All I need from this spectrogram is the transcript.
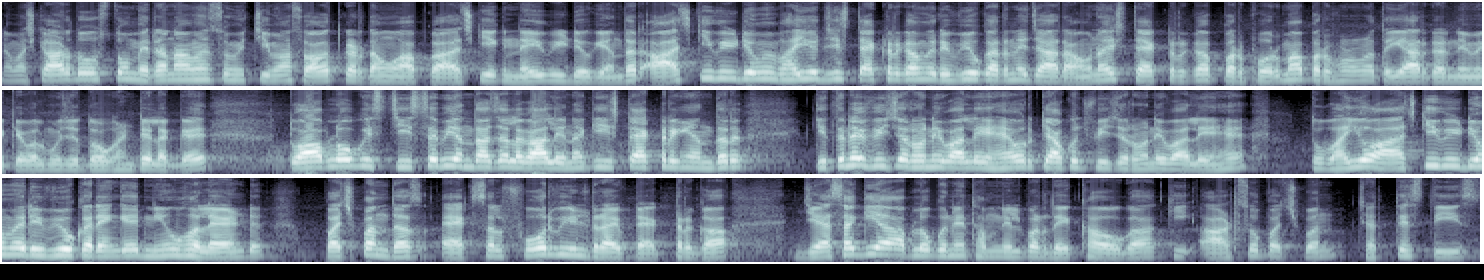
नमस्कार दोस्तों, मेरा नाम है सुमित चीमा, स्वागत करता हूँ आपका आज की एक नई वीडियो के अंदर। आज की वीडियो में भाइयों, जिस ट्रैक्टर का मैं रिव्यू करने जा रहा हूँ ना, इस ट्रैक्टर का परफॉर्मा परफॉर्मा तैयार करने में केवल मुझे दो घंटे लग गए। तो आप लोग इस चीज़ से भी अंदाज़ा लगा लेना कि इस ट्रैक्टर के अंदर कितने फीचर होने वाले हैं और क्या कुछ फीचर होने वाले हैं। तो भाइयों, आज की वीडियो में रिव्यू करेंगे न्यू होलैंड पचपन दस Excel four wheel drive tractor का। जैसा कि आप लोगों ने थंबनेल पर देखा होगा कि आठ सौ पचपन, छत्तीस तीस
